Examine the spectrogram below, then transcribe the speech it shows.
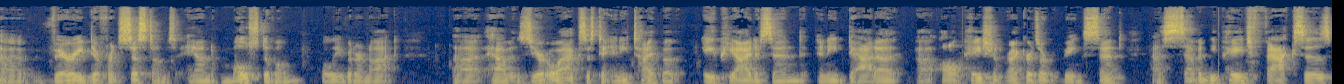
uh, very different systems, and most of them, believe it or not, uh, have zero access to any type of API to send any data. Uh, all patient records are being sent as 70 page faxes,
